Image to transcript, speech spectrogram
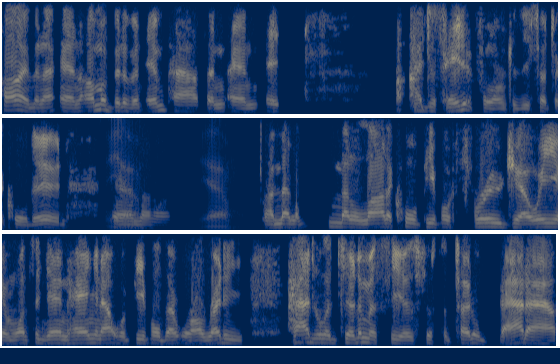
time, and I and I'm a bit of an empath, and and it I just hate it for him because he's such a cool dude, Yeah. and uh, Yeah. I met a, met a lot of cool people through Joey, and once again, hanging out with people that were already had legitimacy is just a total badass.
